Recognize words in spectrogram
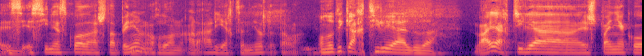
ez, ezinezkoa da astapenean, orduan ara, ari hartzen diot, eta hola. Ondotik artilea heldu da. Bai, artilea Espainiako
